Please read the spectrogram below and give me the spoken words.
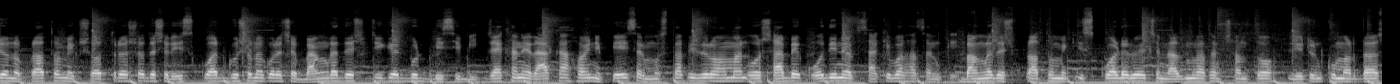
জন্য প্রাথমিক সতেরো সদস্যের স্কোয়াড ঘোষণা করেছে বাংলাদেশ ক্রিকেট বোর্ড বিসিবি, যেখানে রাখা হয়নি পেসার মুস্তাফিজুর রহমান ও সাবেক অধিনায়ক সাকিব আল হাসানকে। বাংলাদেশ প্রাথমিক স্কোয়াডে রয়েছে নাজমুল হাসান শান্ত, লিটন কুমার দাস,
